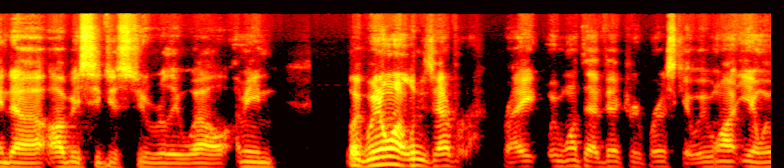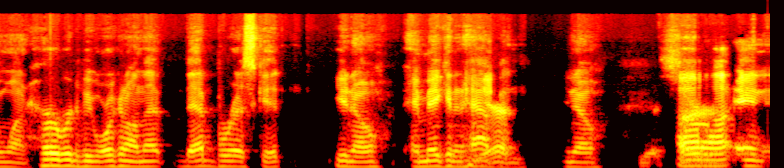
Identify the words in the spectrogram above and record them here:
And uh obviously just do really well. I mean, look, we don't want to lose ever, right? We want that victory brisket. We want, you know, we want Herbert to be working on that that brisket, you know, and making it Yeah. happen, you know. Yes. Uh, and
